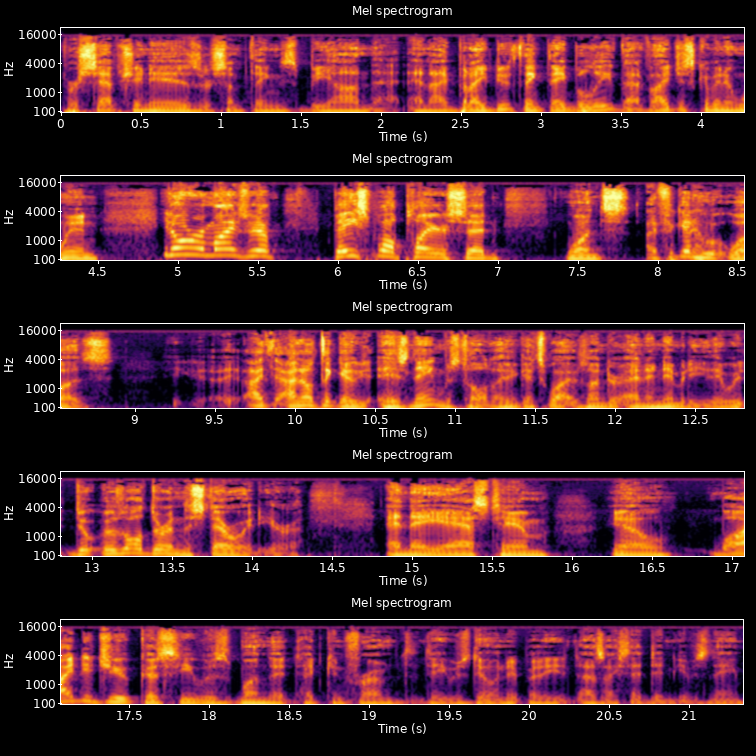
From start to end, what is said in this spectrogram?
perception is, or some things beyond that. And I, but I do think they believe that if I just come in and win, you know, it reminds me of baseball player said once. I forget who it was. I, I don't think his name was told. I think that's why it was under anonymity. They were, it was all during the steroid era, and they asked him, you know, why did you? Because he was one that had confirmed that he was doing it, but he, as I said, didn't give his name.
